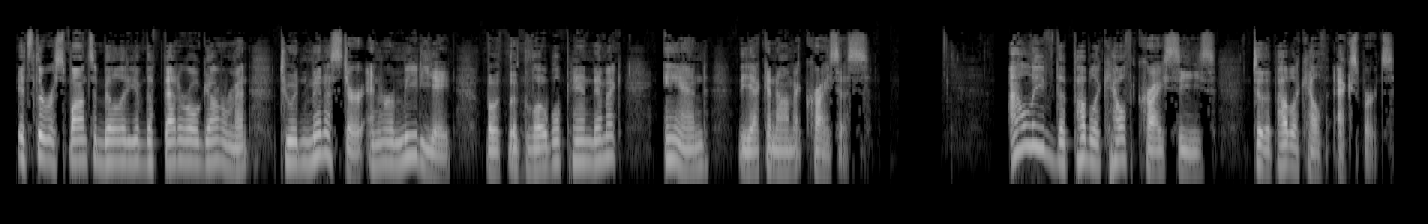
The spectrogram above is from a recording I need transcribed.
it's the responsibility of the federal government to administer and remediate both the global pandemic and the economic crisis. I'll leave the public health crises to the public health experts,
